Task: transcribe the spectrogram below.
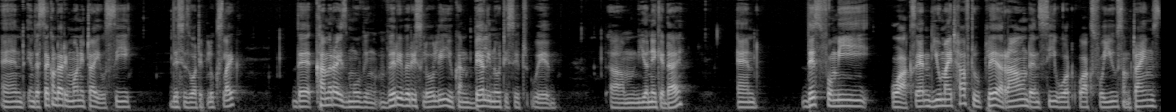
And in the secondary monitor, you'll see this is what it looks like. The camera is moving very, very slowly. You can barely notice it with um, your naked eye. And this for me works. And you might have to play around and see what works for you sometimes,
